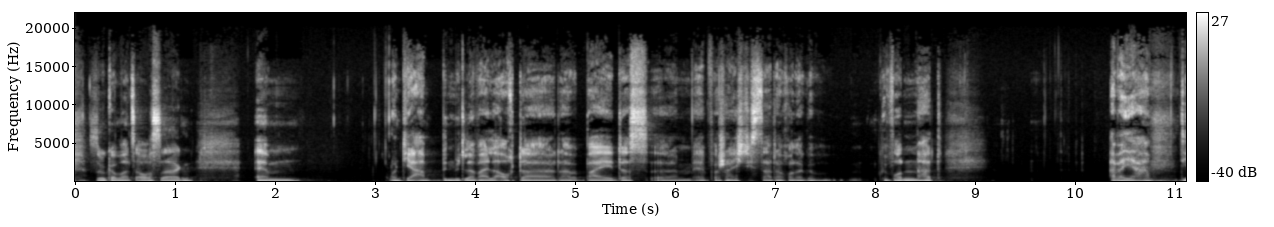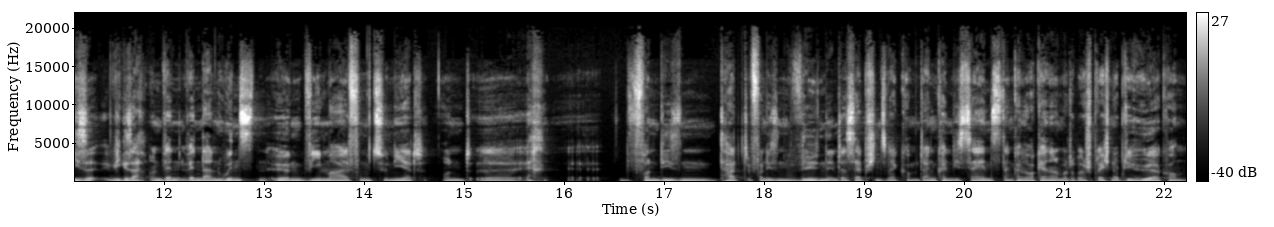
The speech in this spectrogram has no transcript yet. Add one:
so kann man es auch sagen. Ähm, und ja, bin mittlerweile auch da dabei, dass ähm, er wahrscheinlich die Starterrolle ge gewonnen hat. Aber ja, diese, wie gesagt, und wenn, wenn dann Winston irgendwie mal funktioniert und äh, von diesen, von diesen wilden Interceptions wegkommen, dann können die Saints, dann können wir auch gerne nochmal darüber sprechen, ob die höher kommen.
